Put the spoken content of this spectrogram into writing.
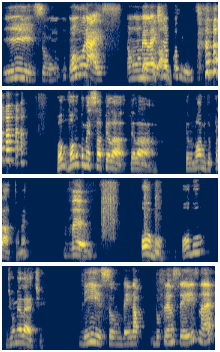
Isso, um omurais. É um omelete japonês. vamos, vamos começar pela, pela, pelo nome do prato, né? Vamos. Omo. Omo de omelete. Isso, vem da, do francês, né?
